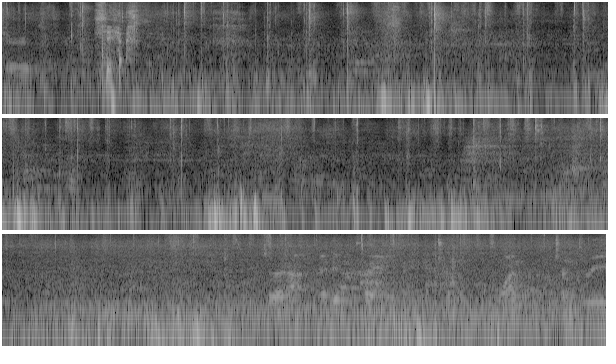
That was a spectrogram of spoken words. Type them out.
Sure. Yeah. Did I not? I didn't play anything in turn one, turn three,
